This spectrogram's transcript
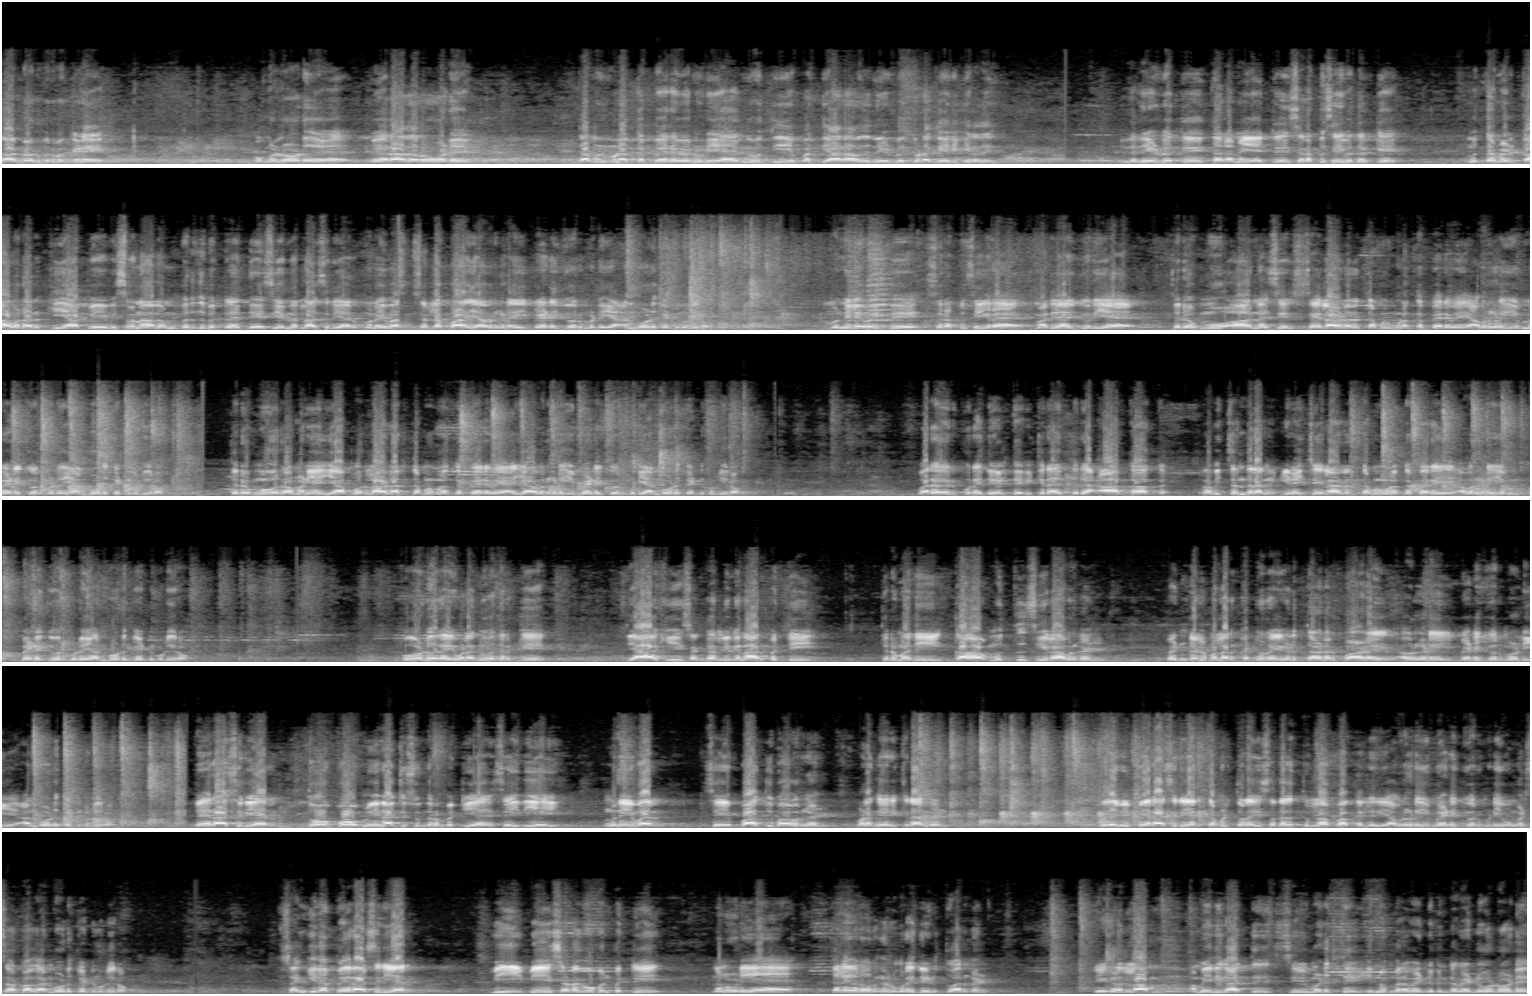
சான்றோர் பெருமக்களே உங்களோடு பேராதரவோடு தமிழ் முழக்க பேரவையினுடைய நூற்றி எண்பத்தி ஆறாவது நிகழ்வு தொடங்க இருக்கிறது. இந்த நிகழ்வுக்கு தலைமையேற்று சிறப்பு செய்வதற்கு முத்தமிழ் காவலர் கியா பி. விஸ்வநாதம் விருது பெற்ற தேசிய நல்லாசிரியர் முனைவர் செல்லப்பா ஐயா அவர்களை மேடைக்கு வரும்படி அன்போடு கேட்டுக்கொள்கிறோம். முன்னிலை வைத்து சிறப்பு செய்கிற மரியாதைக்குரிய திரு மு ஆ நசீர் செயலாளர் தமிழ் முழக்க பேரவை அவர்களையும் மேடைக்கு வரும்படி அன்போடு கேட்டுக்கொள்கிறோம். திரு மு ரமணி ஐயா பொருளாளர் தமிழ் முழக்க பேரவை ஐயா அவர்களையும் மேடைக்கு வரும்படி அன்போடு கேட்டுக்கொள்கிறோம். வரவேற்புரை நிகழ்த்த இருக்கிற திரு ஆ கா ரவிச்சந்திரன் இணைச் செயலாளர் தமிழ் முழக்க பேரவை அவர்களையும் மேடைக்கு வரும்படி அன்போடு கேட்டுக்கொள்கிறோம். புகழுரை வழங்குவதற்கு தியாகி சங்கர்லிங்கனார் பற்றி திருமதி கா. முத்துசீலா அவர்கள் பெண்கள் மலர் கட்டுரை எழுத்தாளர் பாடை அவர்களை மேடைக்கு வரும்படி அன்போடு கேட்டுக்கொள்கிறோம். பேராசிரியர் தோப்போ மீனாட்சி சுந்தரம் பற்றிய செய்தியை முனைவர் சே. பாத்திமா அவர்கள் வழங்க இருக்கிறார்கள். உதவி பேராசிரியர் தமிழ்துறை சதகத்துல்லாப்பா கல்லூரி அவர்களையும் மேடைக்கு வரும்படி உங்கள் சார்பாக அன்போடு கேட்டுக்கொள்கிறோம். சங்கீத பேராசிரியர் வி. வே. சடகோபன் பற்றி நம்மளுடைய தலைவர் அவர்கள் உரை நிகழ்த்துவார்கள் நீங்களெல்லாம் அமைதி காத்து செவிமடுத்து இன்னும் பெற வேண்டும் என்ற வேண்டுகோளோடு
